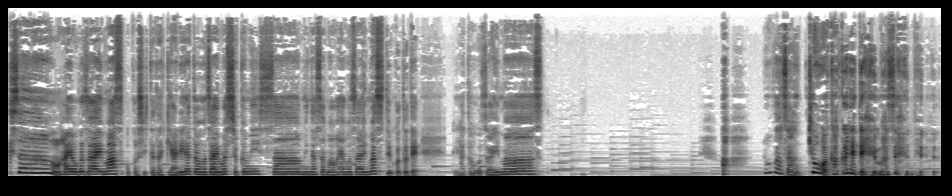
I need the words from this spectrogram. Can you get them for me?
きさん、おはようございます。お越しいただきありがとうございます。職人さん、皆様おはようございます。ということで、ありがとうございます。ガさん、今日は隠れてませんね。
